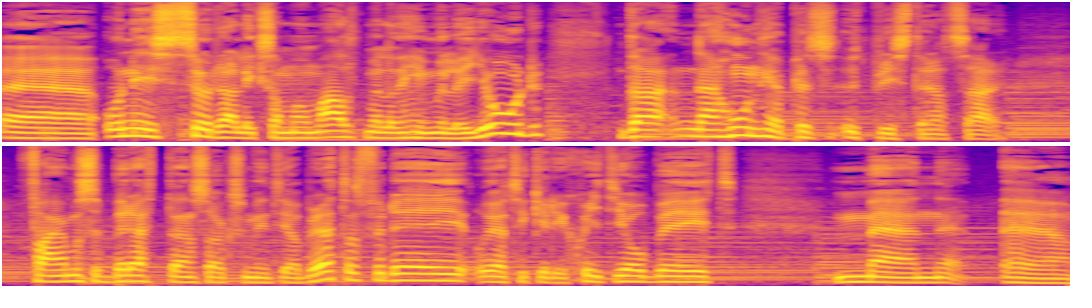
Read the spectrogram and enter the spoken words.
Eh, och ni surrar liksom om allt mellan himmel och jord. Där, när hon helt plötsligt utbrister att så här, fan jag måste berätta en sak som inte jag har berättat för dig och jag tycker det är skitjobbigt. Men eh,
